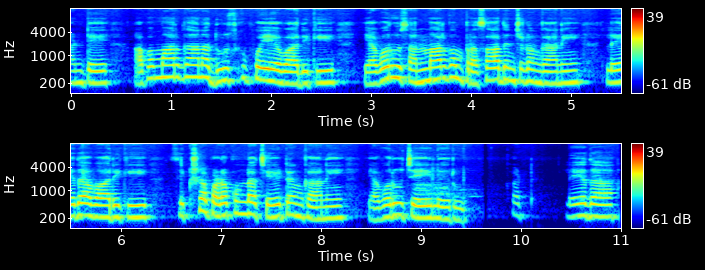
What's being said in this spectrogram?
అంటే అపమార్గాన దూసుకుపోయే వారికి ఎవరు సన్మార్గం ప్రసాదించడం కానీ లేదా వారికి శిక్ష పడకుండా చేయటం కానీ ఎవరూ చేయలేరు. కట్. లేదా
